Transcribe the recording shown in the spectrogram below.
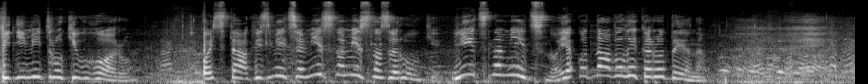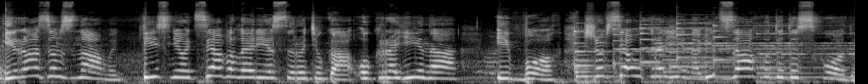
Підніміть руки вгору. Ось так. Візьміться міцно, міцно за руки. Міцно, міцно, як одна велика родина. І разом з нами пісню отця Валерія Сиротюка Україна і Бог, що вся Україна від заходу до сходу,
